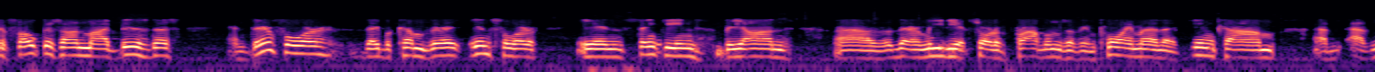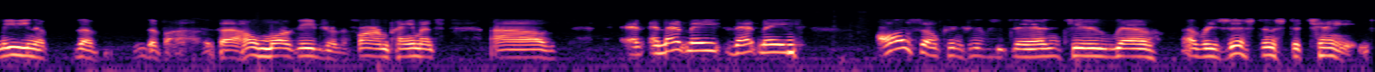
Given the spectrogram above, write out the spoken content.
to focus on my business and therefore they become very insular in thinking beyond uh, their immediate sort of problems of employment, of income, of, of meeting the the, the, the home mortgage or the farm payments, uh, and, and that may that may also contribute then to uh, a resistance to change.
